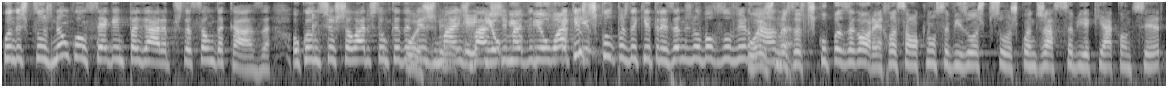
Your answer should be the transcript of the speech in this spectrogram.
quando as pessoas não conseguem pagar a prestação da casa ou quando os seus salários estão cada pois, vez mais baixos e mais... é que as desculpas daqui a três anos não vão resolver pois, nada. Mas as desculpas agora, em relação ao que não se avisou as pessoas quando já se sabia que ia acontecer,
